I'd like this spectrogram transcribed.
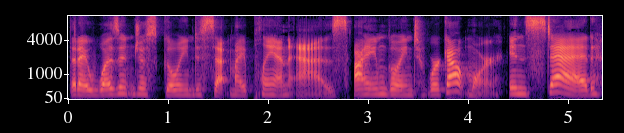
that I wasn't just going to set my plan as I am going to work out more. Instead,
